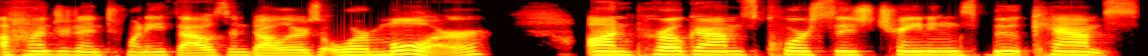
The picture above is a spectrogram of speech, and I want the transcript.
a hundred and twenty thousand dollars or more on programs, courses, trainings, boot camps,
